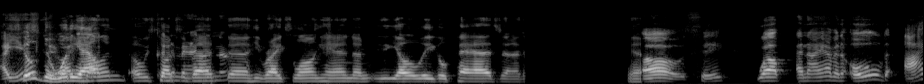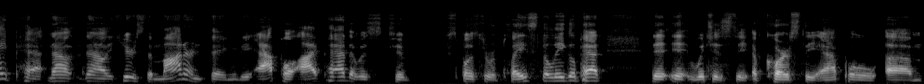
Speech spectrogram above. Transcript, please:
I still do. Woody Allen always talks about uh, he writes longhand on yellow legal pads, and yeah. Oh, see, well, and I have an old iPad now. Now here's the modern thing: the Apple iPad that was to supposed to replace the legal pad, the, it, which is the, of course, the Apple um,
